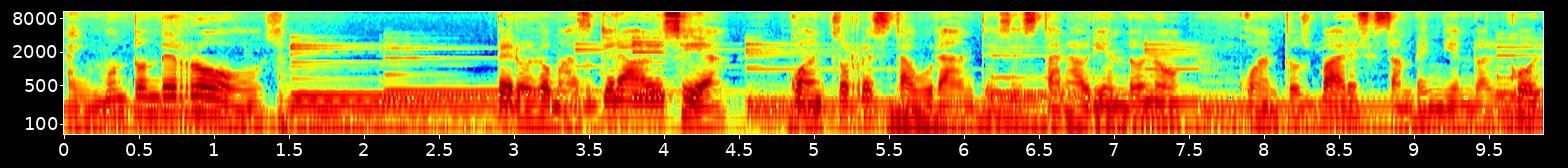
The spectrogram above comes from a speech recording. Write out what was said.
hay un montón de robos, pero lo más grave sea cuántos restaurantes están abriendo o no, cuántos bares están vendiendo alcohol,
